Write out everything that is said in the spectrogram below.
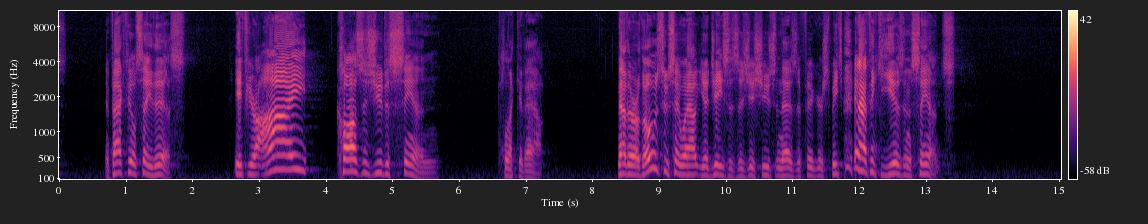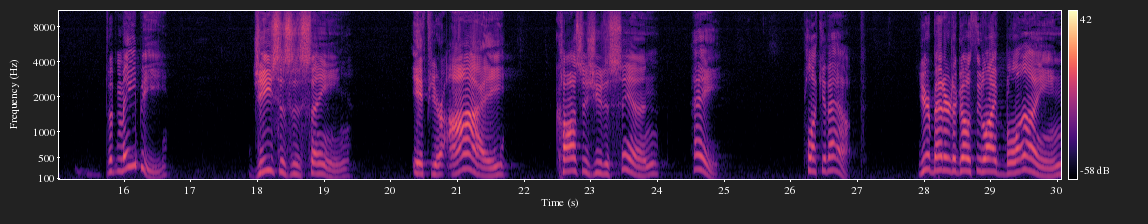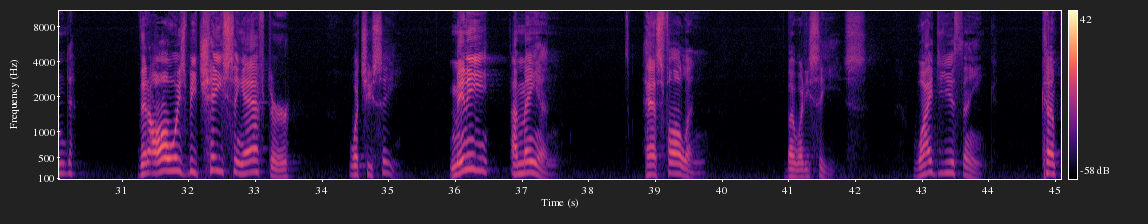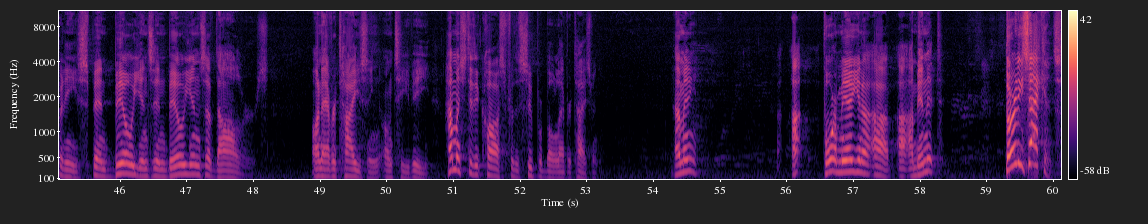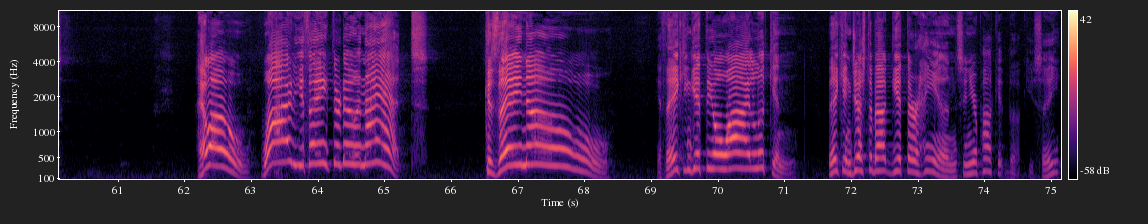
In fact, he'll say this If your eye causes you to sin, pluck it out. Now, there are those who say, well, yeah, Jesus is just using that as a figure of speech, and I think he is in a sense. But maybe Jesus is saying, if your eye causes you to sin, hey, pluck it out. You're better to go through life blind than always be chasing after what you see. Many a man has fallen by what he sees. Why do you think companies spend billions and billions of dollars on advertising on TV? How much did it cost for the Super Bowl advertisement? How many? Uh, four million a, a, a minute? 30 seconds. Hello. Why do you think they're doing that? Because they know if they can get the eye looking, they can just about get their hands in your pocketbook, you see.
